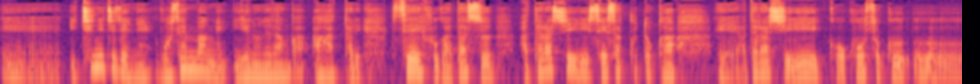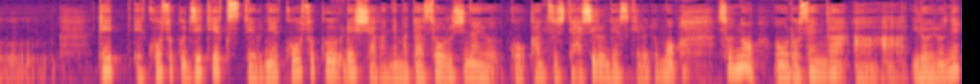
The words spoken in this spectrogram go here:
えー、1日でね5,000万円家の値段が上がったり政府が出す新しい政策とか、えー、新しいこう高速高速 GTX っていうね高速列車がねまたソウル市内をこう貫通して走るんですけれどもその路線がいろいろね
